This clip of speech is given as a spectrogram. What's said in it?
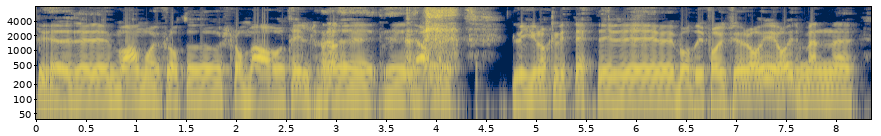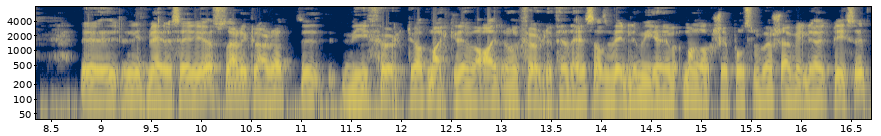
Man må jo få lov til å slå meg av og til. Ja. Han ligger nok litt etter eh, både i forfjor og i år, men eh, litt mer seriøst så er det klart at vi følte jo at markedet var, og føler fremdeles, at veldig mye, mange aksjer på Oslo Børs er veldig høyt priset.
